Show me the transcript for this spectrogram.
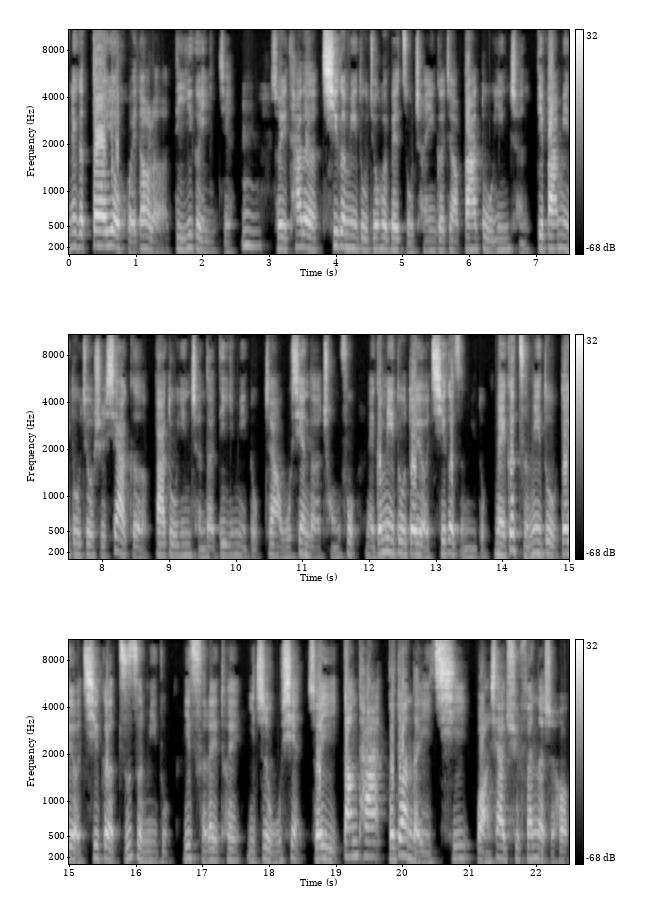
那个哆又回到了第一个音阶。嗯所以它的七个密度就会被组成一个叫八度音程，第八密度就是下个八度音程的第一密度，这样无限的重复，每个密度都有七个子密度，每个子密度都有七个子子密度，以此类推，以至无限。所以当它不断的以七往下去分的时候，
